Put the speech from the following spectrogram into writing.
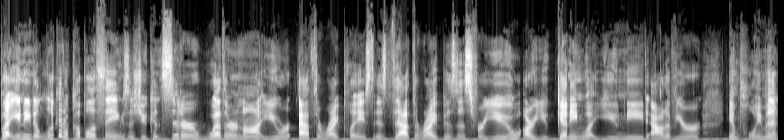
But you need to look at a couple of things as you consider whether or not you're at the right place. Is that the right business for you? Are you getting what you need out of your employment?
